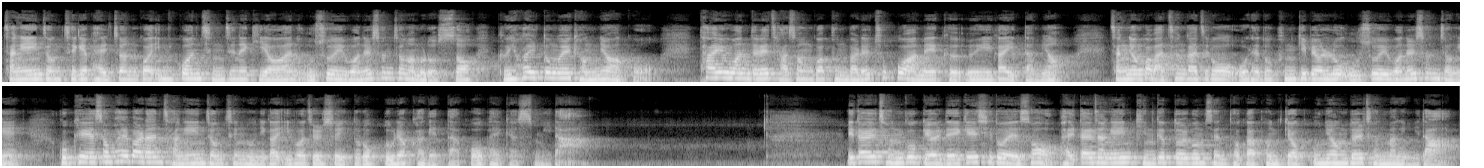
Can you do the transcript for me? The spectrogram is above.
장애인 정책의 발전과 인권 증진에 기여한 우수의원을 선정함으로써 그 활동을 격려하고 타의원들의 자성과 분발을 촉구함에 그 의의가 있다며 작년과 마찬가지로 올해도 분기별로 우수의원을 선정해 국회에서 활발한 장애인 정책 논의가 이루어질 수 있도록 노력하겠다고 밝혔습니다. 이달 전국 14개 시도에서 발달장애인 긴급돌봄센터가 본격 운영될 전망입니다.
